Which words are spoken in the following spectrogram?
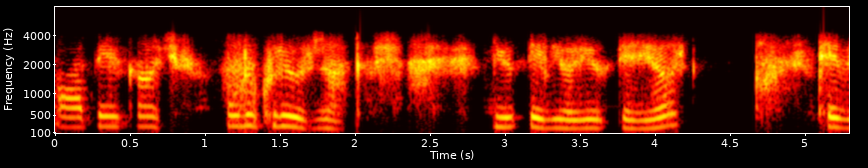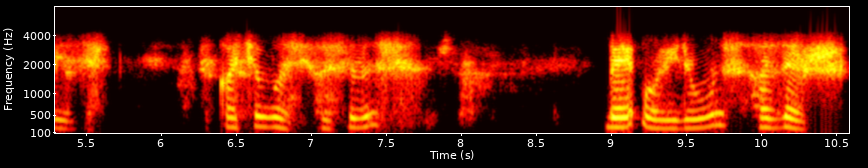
APK. Onu kuruyoruz arkadaşlar. Yükleniyor, yükleniyor. Temizle. Kaça basıyorsunuz? Ve oyunumuz hazır.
